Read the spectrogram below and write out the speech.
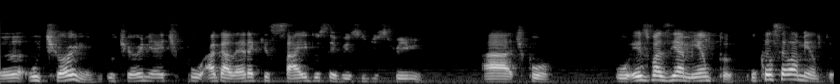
Uh, o churn, o churn é tipo a galera que sai do serviço de streaming. Ah, tipo, o esvaziamento, o cancelamento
